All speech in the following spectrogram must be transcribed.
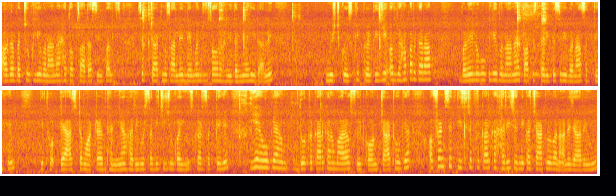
अगर बच्चों के लिए बनाना है तो आप सादा सिंपल सिर्फ़ चाट मसाले लेमन जूस और हरी धनिया ही डालें। मिर्च को स्किप कर दीजिए। और यहाँ पर अगर आप बड़े लोगों के लिए बनाना है तो आप इस तरीके से भी बना सकते हैं। कि प्याज, टमाटर, धनिया, हरी मिर्च सभी चीज़ों का यूज़ कर सकते हैं। ये हो गया हम, दो प्रकार का हमारा स्वीट कॉर्न चाट हो गया। और फ्रेंड्स एक तीसरे प्रकार का हरी चने का चाट मैं बनाने जा रही हूँ।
